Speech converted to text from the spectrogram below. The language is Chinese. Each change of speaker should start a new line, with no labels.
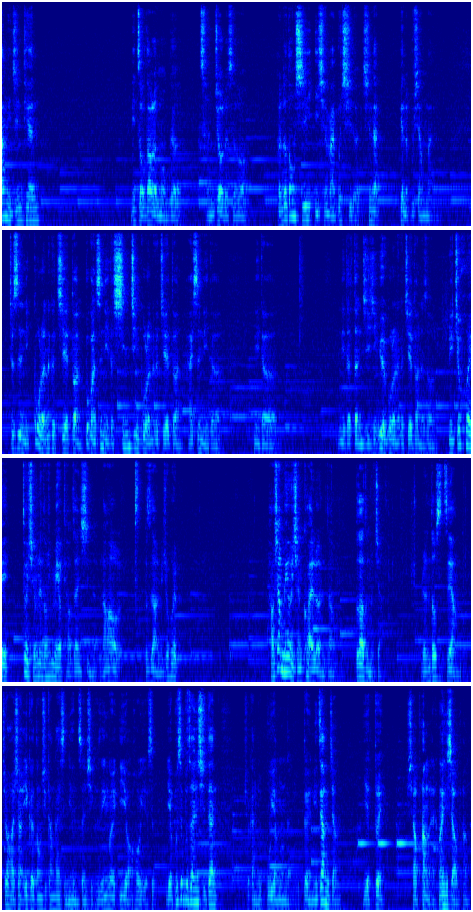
当你今天你走到了某个成就的时候，很多东西以前买不起的，现在变得不想买了。就是你过了那个阶段，不管是你的心境过了那个阶段，还是你的、你的、你的等级已经越过了那个阶段的时候，你就会对前面的东西没有挑战性了。然后不知道你就会好像没有以前快乐，你知道吗？不知道怎么讲，人都是这样的，就好像一个东西刚开始你很珍惜，可是因为一有后也是也不是不珍惜，但就感觉不一样那种感觉。对你这样讲也对，小胖来，欢迎小胖。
